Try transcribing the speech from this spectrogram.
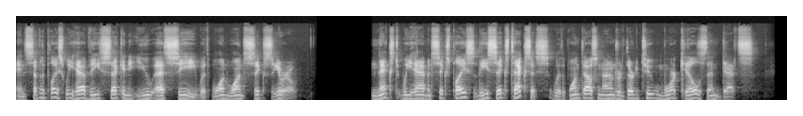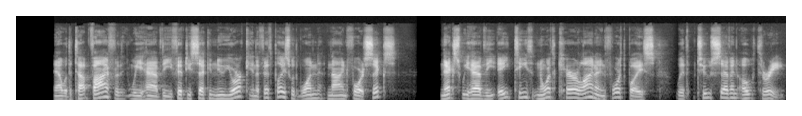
In seventh place, we have the 2nd USC with 1160. Next, we have in sixth place the 6th Texas with 1,932 more kills than deaths. Now, with the top five, we have the 52nd New York in the fifth place with 1946. Next, we have the 18th North Carolina in fourth place with 2703.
